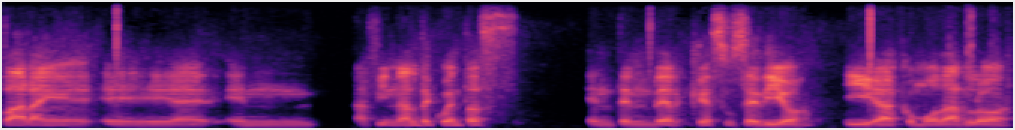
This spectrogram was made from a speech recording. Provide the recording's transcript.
para en, a final de cuentas entender qué sucedió y acomodarlo.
